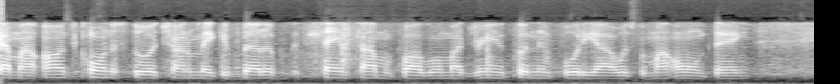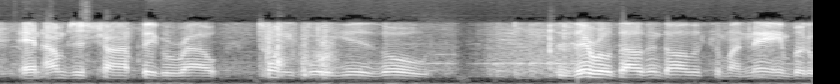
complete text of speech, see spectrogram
at my aunt's corner store, trying to make it better. But at the same time, I'm following my dreams, putting in 40 hours for my own thing, and I'm just trying to figure out. 24 years old, zero thousand dollars to my name, but a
